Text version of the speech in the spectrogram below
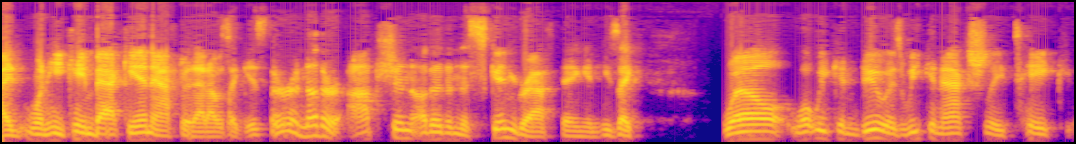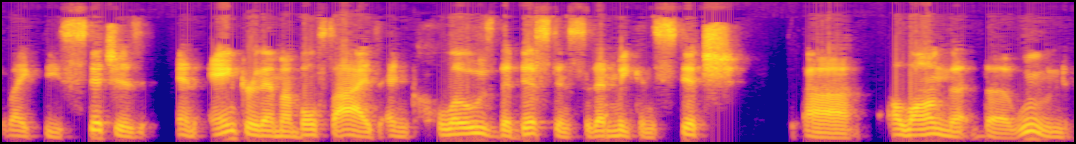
I when he came back in after that, I was like, "Is there another option other than the skin graft thing?" And he's like, "Well, what we can do is we can actually take like these stitches and anchor them on both sides and close the distance, so then we can stitch uh, along the the wound."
